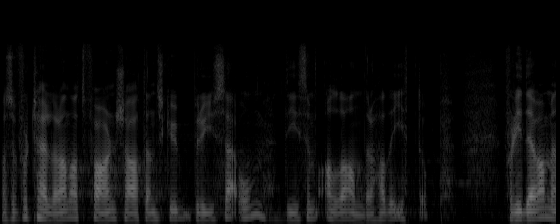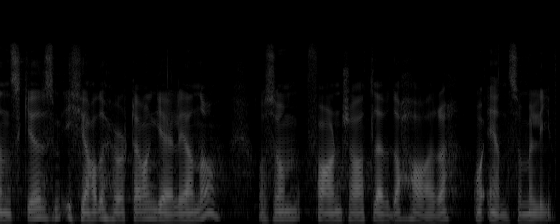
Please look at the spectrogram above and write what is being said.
Og Så forteller han at faren sa at han skulle bry seg om de som alle andre hadde gitt opp. Fordi det var mennesker som ikke hadde hørt evangeliet ennå, og som faren sa at levde harde og ensomme liv.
